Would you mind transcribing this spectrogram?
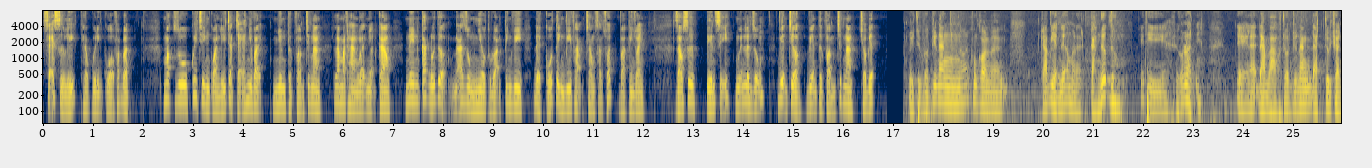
sẽ xử lý theo quy định của pháp luật. Mặc dù quy trình quản lý chặt chẽ như vậy, nhưng thực phẩm chức năng là mặt hàng lợi nhuận cao nên các đối tượng đã dùng nhiều thủ đoạn tinh vi để cố tình vi phạm trong sản xuất và kinh doanh. Giáo sư, tiến sĩ Nguyễn Lân Dũng, Viện trưởng Viện Thực phẩm chức năng cho biết. Vì thực phẩm chức năng nó không còn là cá biển nữa mà là cả nước dùng. Thế thì phải có luật để là đảm bảo thực phẩm chức năng đạt tiêu chuẩn,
